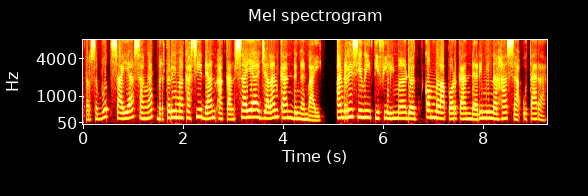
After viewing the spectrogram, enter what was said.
tersebut saya sangat berterima kasih dan akan saya jalankan dengan baik. Andri Siwi TV5.com melaporkan dari Minahasa Utara.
